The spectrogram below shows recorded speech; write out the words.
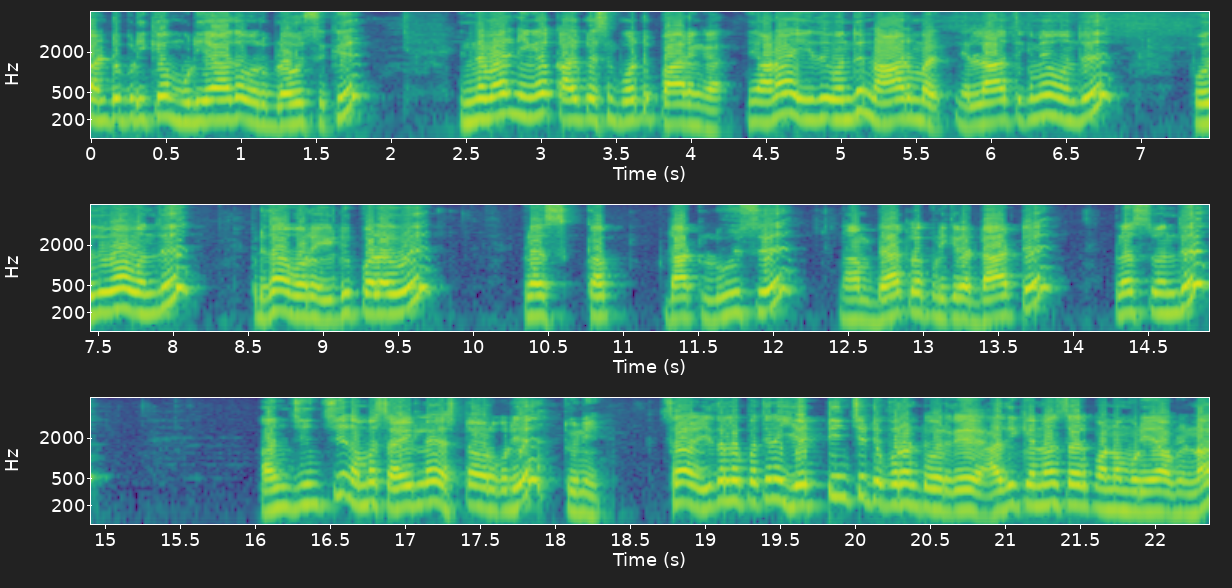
கண்டுபிடிக்க முடியாத ஒரு ப்ளவுஸுக்கு இந்த மாதிரி நீங்கள் கால்குலேஷன் போட்டு பாருங்கள் ஆனால் இது வந்து நார்மல் எல்லாத்துக்குமே வந்து பொதுவாக வந்து இப்படி தான் வரும். இடுப்பளவு ப்ளஸ் கப் டாட் லூஸு நம்ம பேக்கில் பிடிக்கிற டாட்டு ப்ளஸ் வந்து அஞ்சு இன்ச்சு நம்ம சைடில் எக்ஸ்ட்ரா வரக்கூடிய துணி. சார் இதில் பார்த்தீங்கன்னா எட்டு இன்ச்சு டிஃப்ரெண்ட் வருது. அதுக்கு என்ன சார் பண்ண முடியும் அப்படின்னா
